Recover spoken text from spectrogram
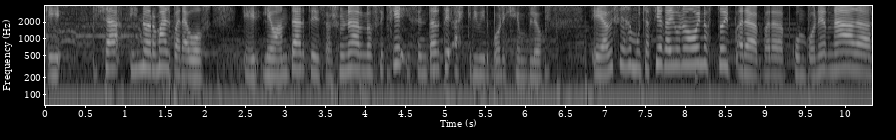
que ya es normal para vos eh, levantarte, desayunar, no sé qué, y sentarte a escribir, por ejemplo. Eh, a veces da mucha fiaca, digo, no, hoy no estoy para, para componer nada.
